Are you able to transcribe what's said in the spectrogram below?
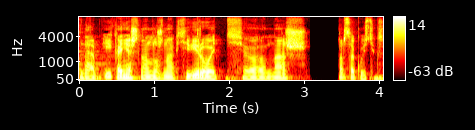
Да, и, конечно, нам нужно активировать э, наш Ars Acoustics.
